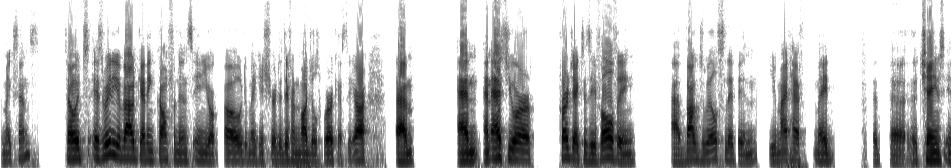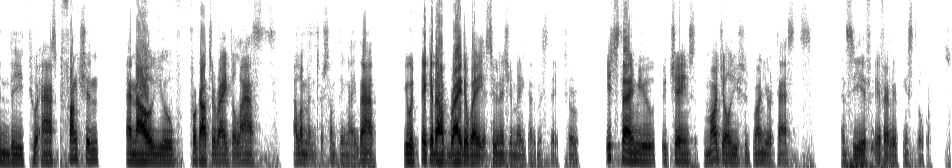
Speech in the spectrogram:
That makes sense? So it's, it's really about getting confidence in your code, making sure the different modules work as they are. Um, and, and as your project is evolving, uh, bugs will slip in. You might have made a, a, change in the to ask function, and now you forgot to write the last element or something like that. You would pick it up right away as soon as you make that mistake. So each time you, you change a module, you should run your tests and see if, if everything still works.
